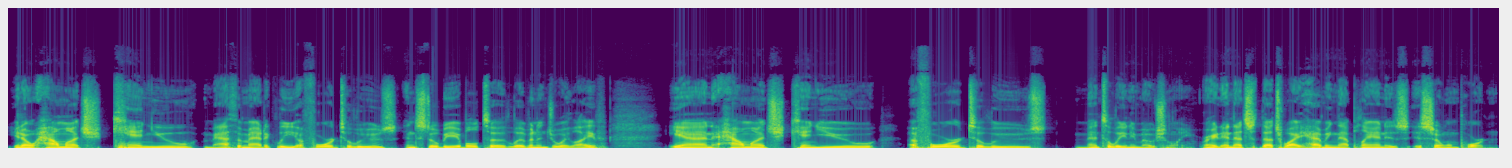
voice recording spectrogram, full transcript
You know, how much can you mathematically afford to lose and still be able to live and enjoy life? And how much can you afford to lose mentally and emotionally, right? And that's that's why having that plan is is so important.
